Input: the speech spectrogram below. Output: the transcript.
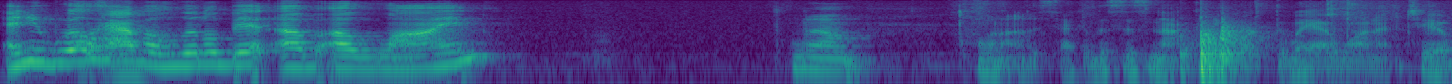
And you will have a little bit of a line. Well, hold on a second. This is not going to work the way I want it to.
